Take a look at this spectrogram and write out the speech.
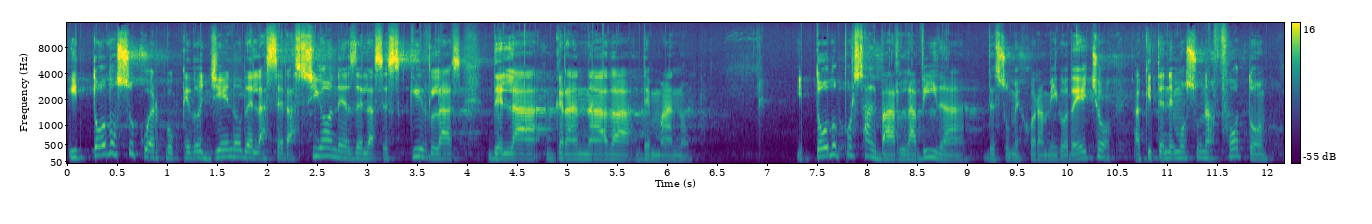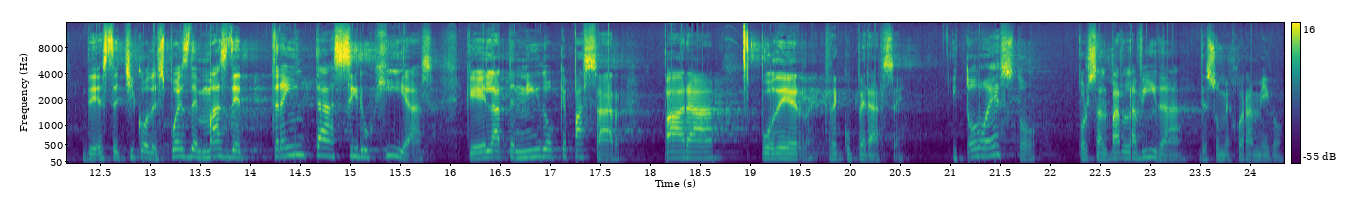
y todo su cuerpo quedó lleno de laceraciones de las esquirlas de la granada de mano. Y todo por salvar la vida de su mejor amigo. De hecho, aquí tenemos una foto de este chico después de más de 30 cirugías que él ha tenido que pasar para poder recuperarse. Y todo esto por salvar la vida de su mejor amigo.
